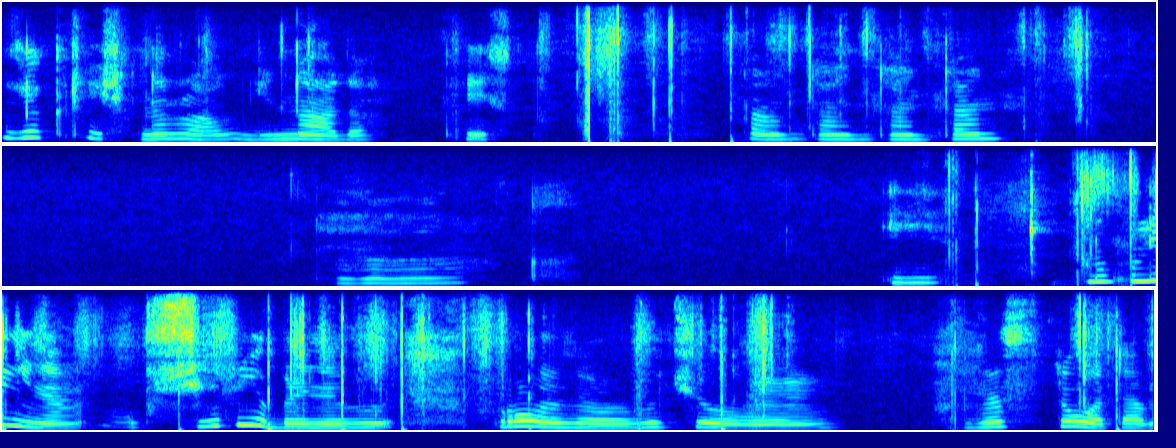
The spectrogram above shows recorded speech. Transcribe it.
Я крест нажал, не надо. Крест. Там, там, там, там. Так. И ну блин, серебряный, вы, розовый, вы чё, вы, за сто там.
